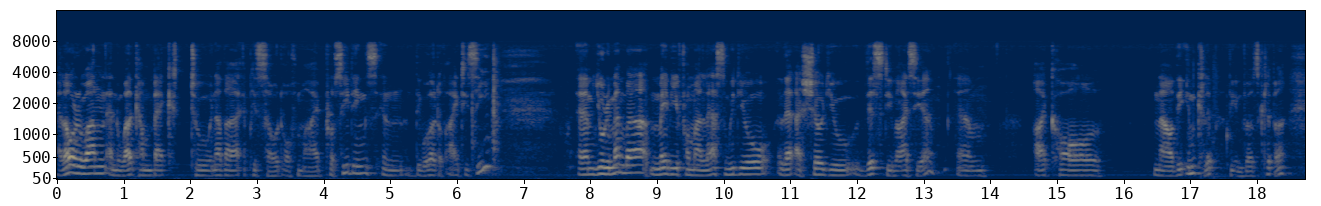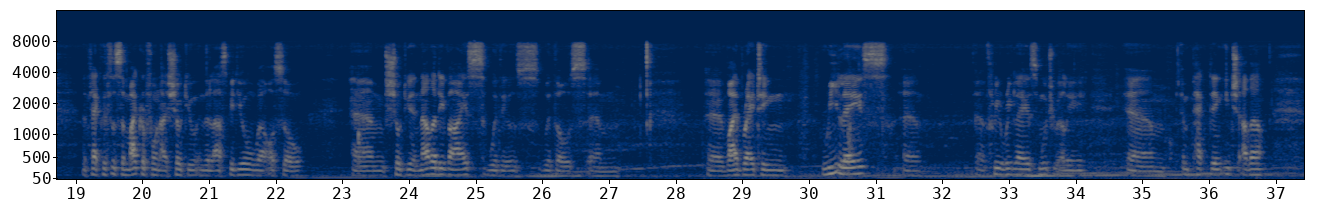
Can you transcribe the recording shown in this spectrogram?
Hello everyone and welcome back to another episode of my proceedings in the world of ITC. Um, you remember maybe from my last video that I showed you this device here. Um, I call now the InClip, the inverse clipper. In fact, this is the microphone I showed you in the last video where I also um, showed you another device with those, with those um, uh, vibrating relays, uh, uh, three relays mutually um, impacting each other.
